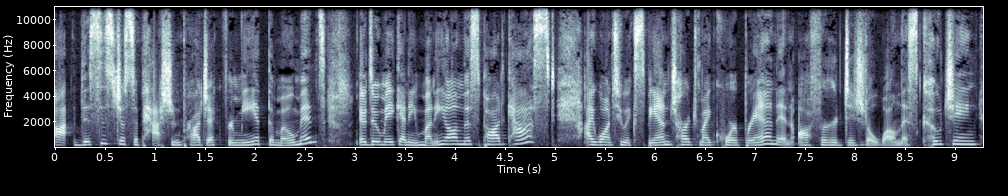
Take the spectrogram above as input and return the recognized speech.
I, this is just a passion project for me at the moment. I don't make any money on this podcast. I want to expand Charge My Core brand and offer digital wellness coaching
